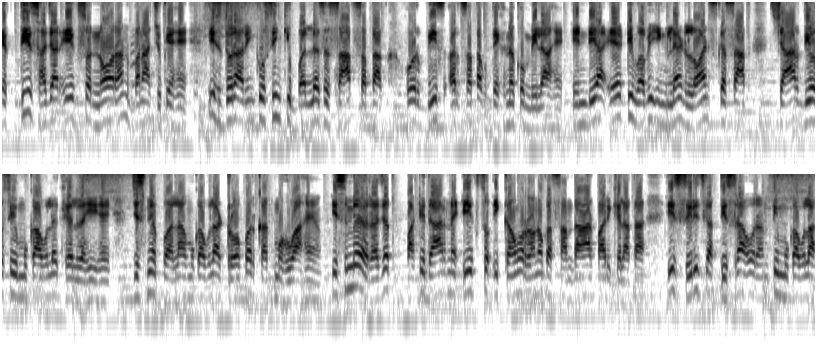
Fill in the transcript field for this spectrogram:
इकतीस हज़ार एक सौ नौ रन बना चुके हैं। इस दौरान रिंकू सिंह की बल्ले से सात शतक और बीस अर्धशतक देखने को मिला है। इंडिया ए टीम अभी इंग्लैंड लॉयंस के साथ चार दिवसीय मुकाबले खेल रही है। जिसमें पहला मुकाबला ड्रॉ पर खत्म हुआ है। इसमें रजत पाटीदार ने एक सौ इक्यावन रनों का शानदार पारी खेला था। इस सीरीज़ का तीसरा और अंतिम मुकाबला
